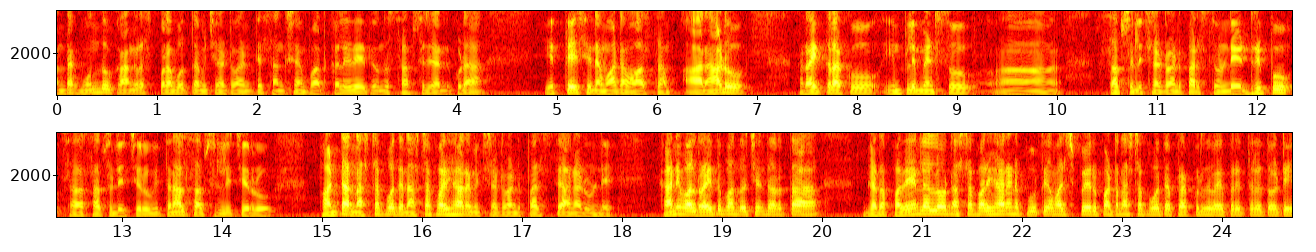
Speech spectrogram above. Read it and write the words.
అంతకుముందు కాంగ్రెస్ ప్రభుత్వం ఇచ్చినటువంటి సంక్షేమ పథకాలు ఏదైతే ఉందో సబ్సిడీ అని కూడా ఎత్తేసిన మాట వాస్తవం. ఆనాడు రైతులకు ఇంప్లిమెంట్స్ సబ్సిడీ ఇచ్చినటువంటి పరిస్థితి ఉండే డ్రిప్పు సబ్సిడీ ఇచ్చారు విత్తనాలు సబ్సిడీలు ఇచ్చారు పంట నష్టపోతే నష్టపరిహారం ఇచ్చినటువంటి పరిస్థితి ఆనాడు ఉండే. కానీ వాళ్ళు రైతు బంధు వచ్చిన తర్వాత గత పదేళ్ళలో నష్టపరిహారాన్ని పూర్తిగా మర్చిపోయారు. పంట నష్టపోతే ప్రకృతి వైపరీత్యాలతోటి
